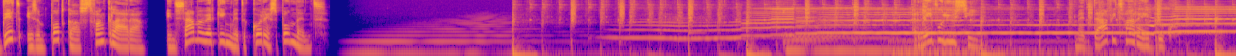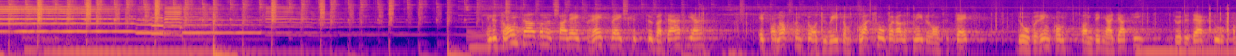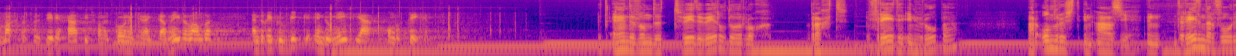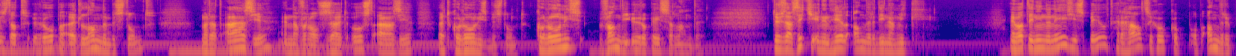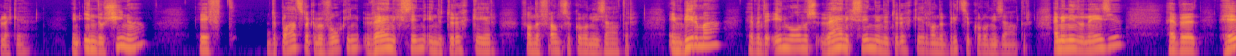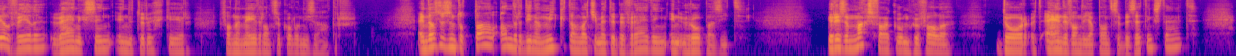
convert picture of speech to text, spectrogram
Dit is een podcast van Clara in samenwerking met de correspondent. Revolutie met David van Rijbroek. In de troonzaal van het paleis Rijswijk te Batavia is vanochtend, zoals u weet, om kwart over elf Nederlandse tijd de overeenkomst van Dingajati door de daartoe gemachtigde delegaties van het Koninkrijk der Nederlanden en de Republiek Indonesië ondertekend. Het einde van de Tweede Wereldoorlog bracht vrede in Europa, maar onrust in Azië. En de reden daarvoor is dat Europa uit landen bestond, maar dat Azië, en dan vooral Zuidoost-Azië, uit kolonies bestond. Kolonies van die Europese landen. Dus daar zit je in een heel andere dynamiek. En wat in Indonesië speelt, herhaalt zich ook op, op andere plekken. In Indochina heeft de plaatselijke bevolking weinig zin in de terugkeer van de Franse kolonisator. In Birma hebben de inwoners weinig zin in de terugkeer van de Britse kolonisator. En in Indonesië hebben heel velen weinig zin in de terugkeer van de Nederlandse kolonisator. En dat is dus een totaal andere dynamiek dan wat je met de bevrijding in Europa ziet. Er is een machtsvacuum gevallen door het einde van de Japanse bezettingstijd.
